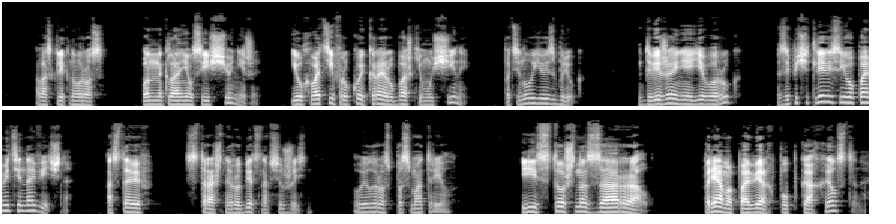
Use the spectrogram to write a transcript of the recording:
— воскликнул Рос. Он наклонился еще ниже и, ухватив рукой край рубашки мужчины, потянул ее из брюк. Движения его рук запечатлелись в его памяти навечно, оставив страшный рубец на всю жизнь. Уилл Рос посмотрел и истошно заорал. Прямо поверх пупка Хелстона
